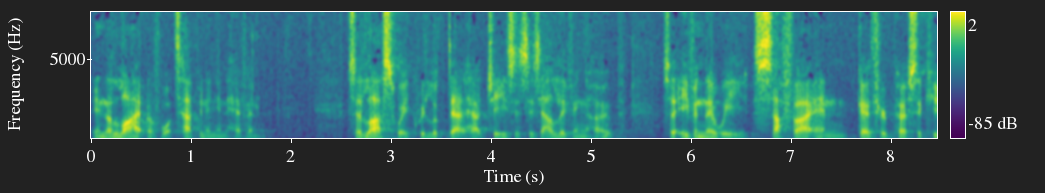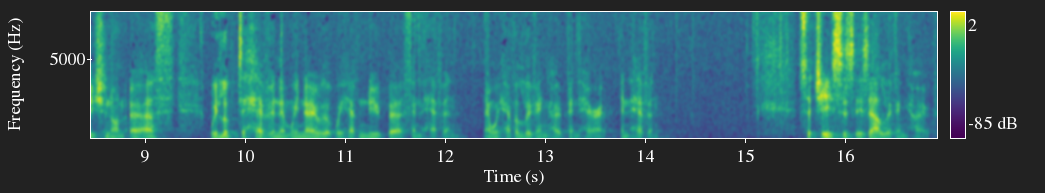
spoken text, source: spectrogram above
in the light of what's happening in heaven. So last week we looked at how Jesus is our living hope so even though we suffer and go through persecution on earth, we look to heaven and we know that we have new birth in heaven and we have a living hope in heaven. So Jesus is our living hope.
